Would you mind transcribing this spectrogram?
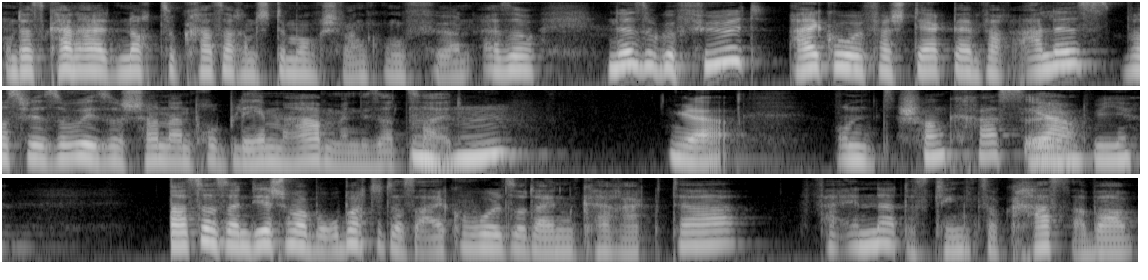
und das kann halt noch zu krasseren Stimmungsschwankungen führen. Also, ne, so gefühlt, Alkohol verstärkt einfach alles, was wir sowieso schon an Problemen haben in dieser Zeit. Ja, Und schon krass Ja. irgendwie. Hast du das an dir schon mal beobachtet, dass Alkohol so deinen Charakter verändert? Das klingt so krass, aber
